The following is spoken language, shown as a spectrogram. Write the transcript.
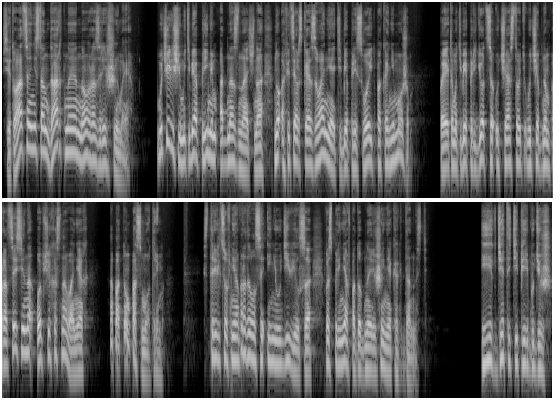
Ситуация нестандартная, но разрешимая. В училище мы тебя примем однозначно, но офицерское звание тебе присвоить пока не можем. Поэтому тебе придется участвовать в учебном процессе на общих основаниях, а потом посмотрим». Стрельцов не обрадовался и не удивился, восприняв подобное решение как данность. «И где ты теперь будешь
